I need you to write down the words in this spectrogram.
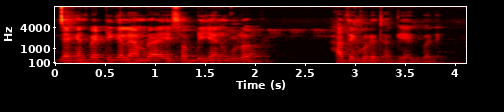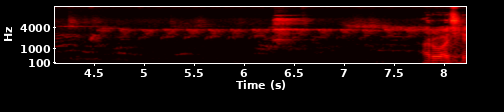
দেখেন প্র্যাকটিক্যালে আমরা এই সব ডিজাইনগুলো হাতে করে থাকি একবারে। আরও আছে।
